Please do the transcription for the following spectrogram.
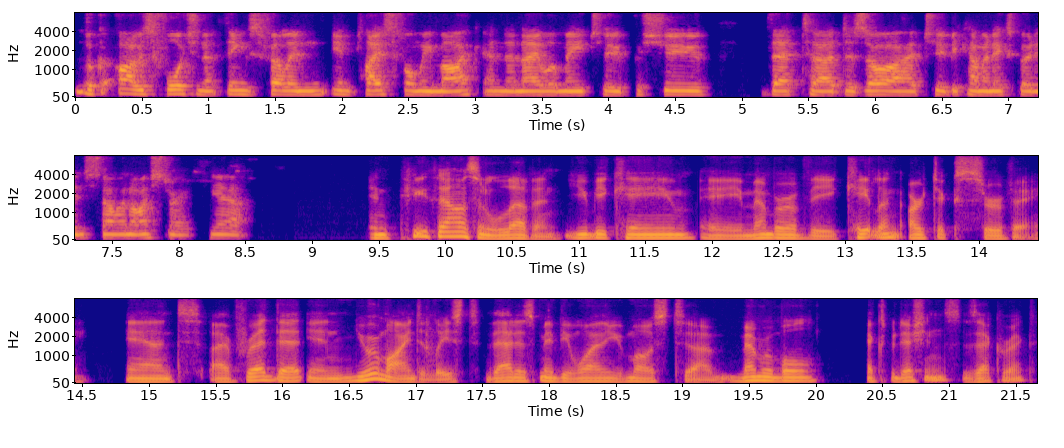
look, I was fortunate things fell in, in place for me, Mike, and enabled me to pursue that uh, desire to become an expert in snow and ice strength. Yeah. In 2011, you became a member of the Catlin Arctic Survey. And I've read that in your mind, at least, that is maybe one of your most uh, memorable expeditions. Is that correct?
